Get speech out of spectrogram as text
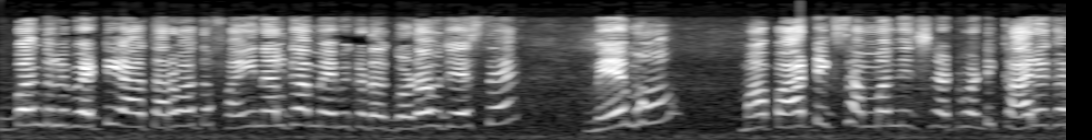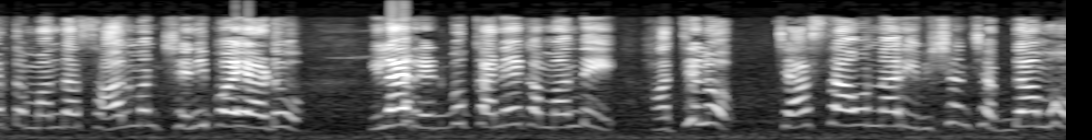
ఇబ్బందులు పెట్టి ఆ తర్వాత ఫైనల్గా మేము ఇక్కడ గొడవ చేస్తే మేము మా పార్టీకి సంబంధించినటువంటి కార్యకర్త మంద సాల్మన్ చనిపోయాడు. ఇలా రెడ్ బుక్ అనేక మంది హత్యలు చేస్తా ఉన్నారు. ఈ విషయం చెప్దాము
